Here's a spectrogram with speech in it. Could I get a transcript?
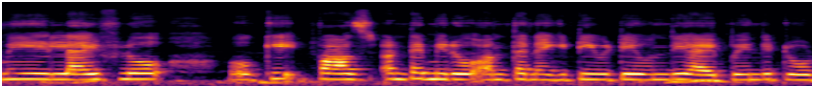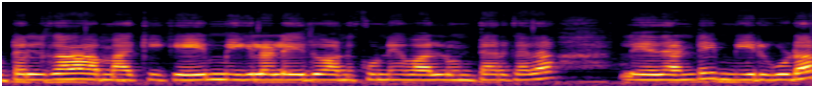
మీ లైఫ్లో ఓకే పాజిటివ్ అంటే మీరు అంత నెగిటివిటీ ఉంది అయిపోయింది టోటల్గా మాకు ఏం మిగలలేదు అనుకునే వాళ్ళు ఉంటారు కదా లేదంటే మీరు కూడా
